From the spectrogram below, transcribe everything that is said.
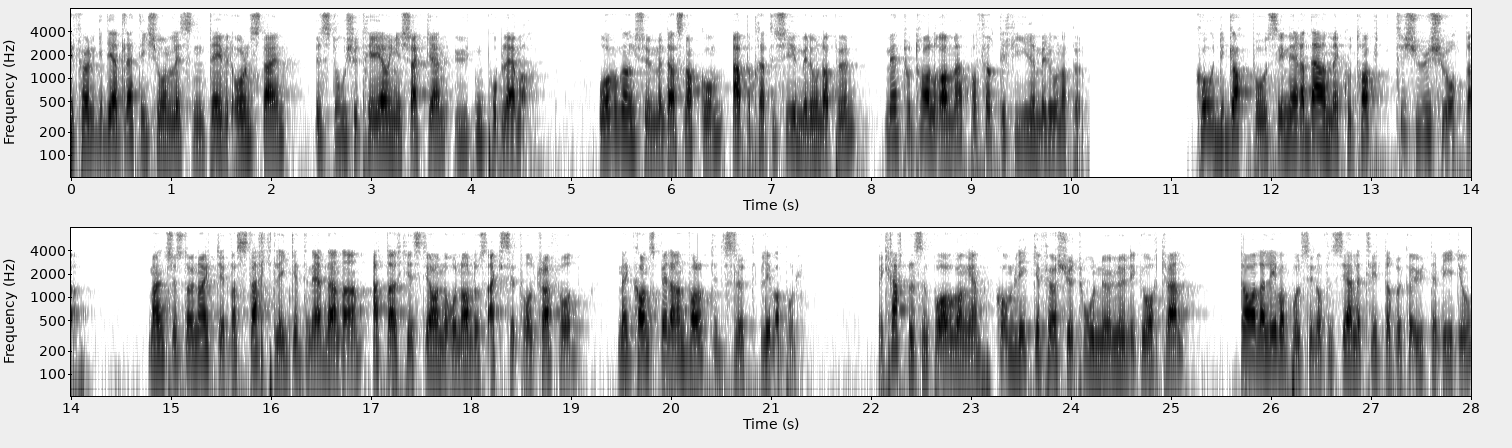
Ifølge The Athletic-journalisten David Ornstein besto 23-åringen sjekken uten problemer. Overgangssummen det er snakk om, er på 37 millioner pund, med en totalramme på 44 millioner pund. Cody Gakpo signerer dermed kontrakt til 2028. Manchester United var sterkt linket til nederlenderen etter Cristiano Ronaldos exit fra Trafford, men kantspilleren valgte til slutt Liverpool. Bekreftelsen på overgangen kom like før 22.00 i går kveld. Da la Liverpool sin offisielle Twitter-bruker ut en video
